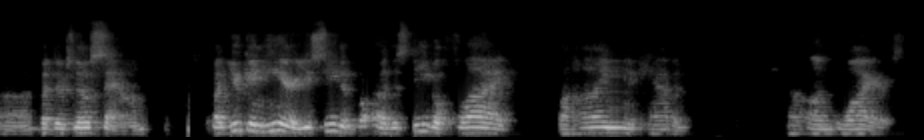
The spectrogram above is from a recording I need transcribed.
uh, but there's no sound. But you can hear, you see the, uh, the eagle fly behind the cabin uh, on wires,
